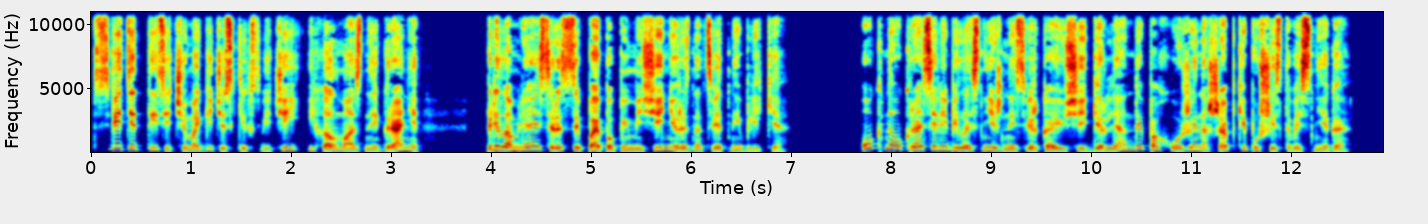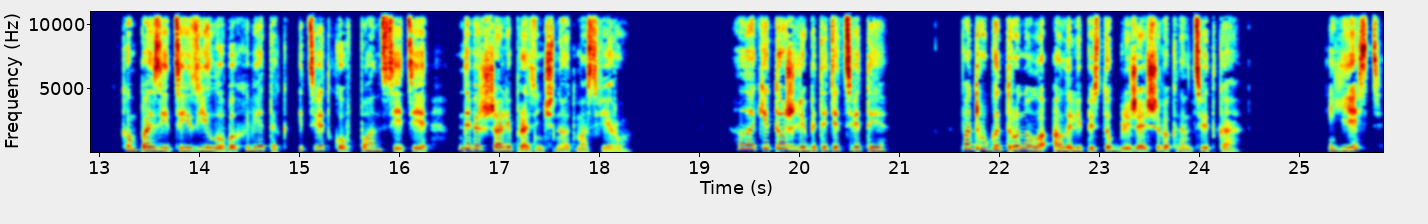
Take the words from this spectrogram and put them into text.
В свете тысячи магических свечей их алмазные грани, преломляясь, рассыпая по помещению разноцветные блики. Окна украсили белоснежные сверкающие гирлянды, похожие на шапки пушистого снега. Композиции из еловых веток и цветков пуансетии довершали праздничную атмосферу. Лаки тоже любит эти цветы. Подруга тронула алый лепесток ближайшего к нам цветка. «Есть?»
